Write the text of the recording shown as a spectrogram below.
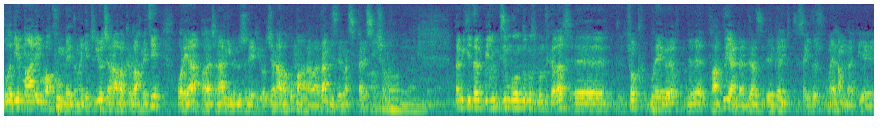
bu da bir manevi vakum meydana getiriyor. Cenab-ı Hakk'ın rahmeti oraya paratoner gibi nüzul ediyor. Cenab-ı Hak bu manalardan bizleri nasip etsin inşallah. Tabii ki de bizim, bulunduğumuz mıntıkalar e, çok buraya göre böyle farklı yerler. Biraz e, garip sayılır ama elhamdülillah e,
